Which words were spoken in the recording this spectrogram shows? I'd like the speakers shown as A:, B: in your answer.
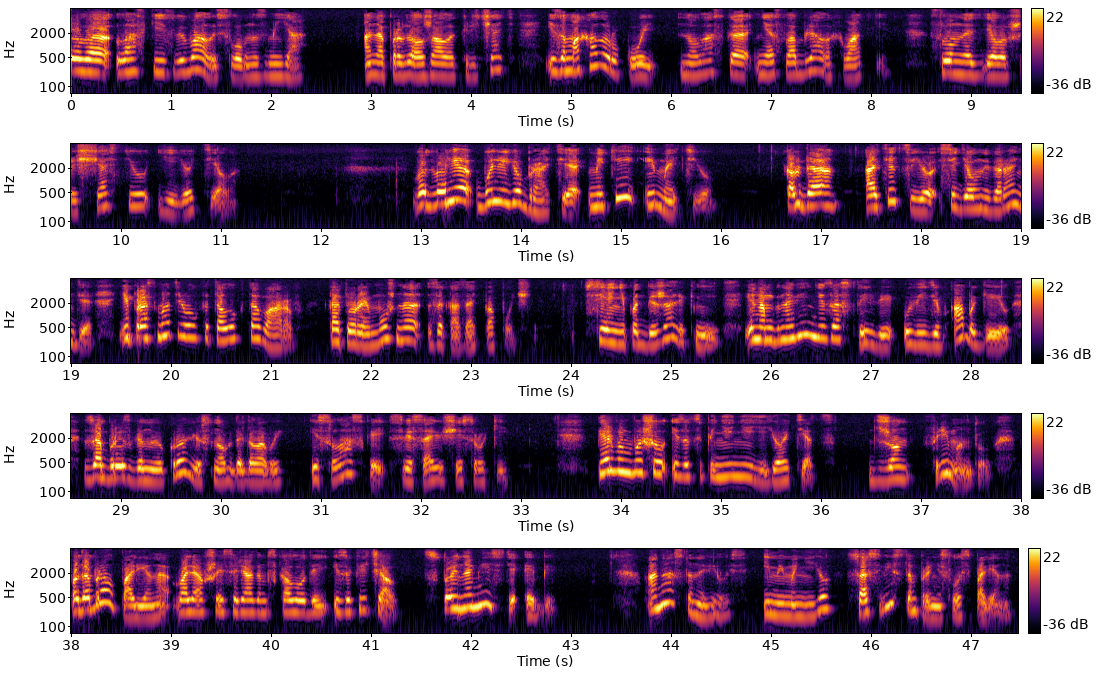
A: Тело ласки извивалось, словно змея. Она продолжала кричать и замахала рукой, но ласка не ослабляла хватки, словно сделавшись счастью ее тело. Во дворе были ее братья Микей и Мэтью. Когда отец ее сидел на веранде и просматривал каталог товаров, которые можно заказать по почте. Все они подбежали к ней и на мгновение застыли, увидев Абагейл, забрызганную кровью с ног до головы и с лаской, свисающей с руки. Первым вышел из оцепенения ее отец. Джон Фримонтл подобрал полено, валявшееся рядом с колодой, и закричал «Стой на месте, Эбби!». Она остановилась, и мимо нее со свистом пронеслось полено.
